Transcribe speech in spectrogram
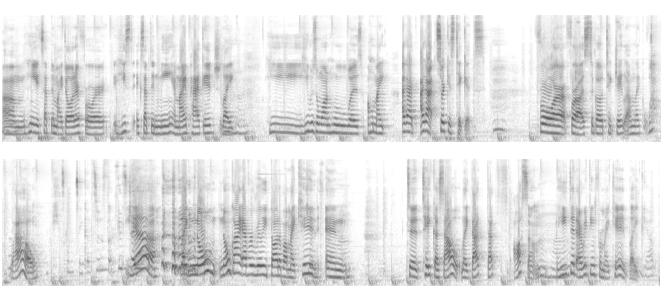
Um, he accepted my daughter for he accepted me and my package. Like he he was the one who was oh my I got I got circus tickets for for us to go take Jayla. I'm like wow. Us to the circus. Yeah. like no no guy ever really thought about my kid Kids, and mm-hmm. to take us out. Like that that's awesome. He mm-hmm. did everything for my kid. Like Yep.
